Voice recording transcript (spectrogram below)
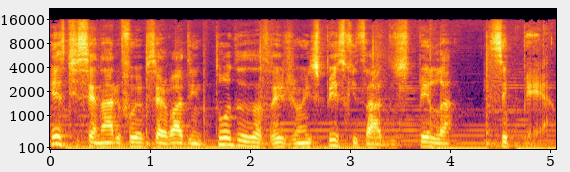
Este cenário foi observado em todas as regiões pesquisadas pela CPEA.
